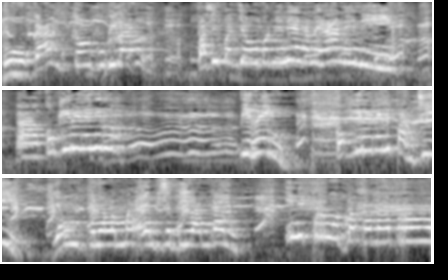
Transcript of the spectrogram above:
Tuh kan, betul ku bilang. Pasti buat jawaban ini yang aneh-aneh nih. Ah, kok kirain ini piring? Kok kirain ini panci? Yang punya lemak yang bisa dihilangkan. Ini perut, Markona perut.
